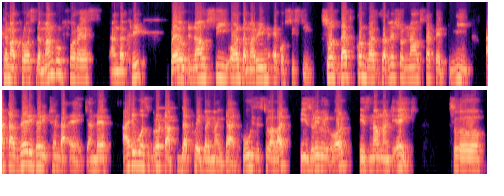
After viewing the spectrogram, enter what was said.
came across the mangrove forest and the creek where I would now see all the marine ecosystem. So that conservation now started me at a very, very tender age. And uh, I was brought up that way by my dad, who is still alive. He's really old. He's now 98. So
